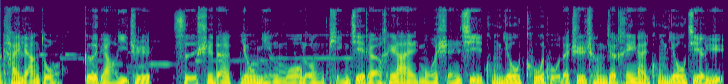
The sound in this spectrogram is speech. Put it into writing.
开两朵，各表一枝。此时的幽冥魔龙凭借着黑暗魔神器空幽，苦苦的支撑着黑暗空幽界域。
